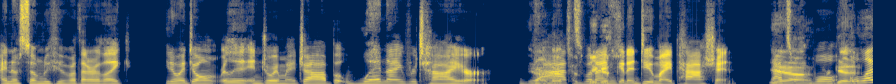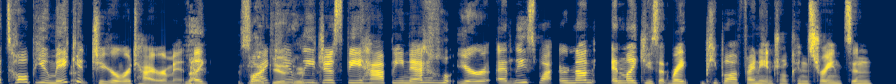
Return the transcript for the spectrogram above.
I know so many people that are like, you know, I don't really enjoy my job, but when I retire, yeah, that's, that's when biggest... I'm going to do my passion. That's yeah, what, well, well, let's hope you make it to your retirement. Like It's why like, can't we just be happy now? You're at least why or not and like you said, right? People have financial constraints and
